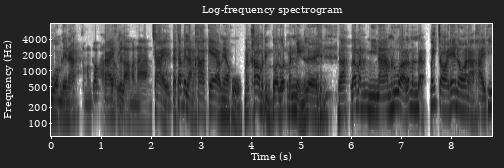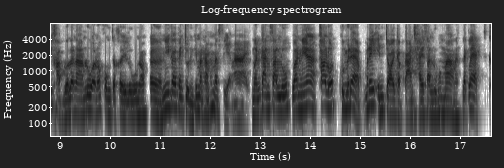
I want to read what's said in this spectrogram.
บวมๆเลยนะแต่มันก็ผ่านตายสิเวลามานาน ใช่ แต่ถ้าเป็นหลังคาแก้วเนี่ยโหมันเข้ามาถึงตัวรถมันเหม็นเลยนะแล้วมันมีน้ำรั่วแล้วมันแบบไม่จอยแน่นอนอะใครที่ขับรถแล้วน้ำรั่วเนาะคงจะเคยรู้เนาะเออนี่ก็เป็นจุดหนึ่งที่มันทำให้มันเสียง่าย เหมือนกันซันรูฟวันเนี้ยถ้ารถคุณไม่ได้แบบไม่ได้เอนจอยกับการใช้ซันรูฟมากๆนะแรกๆ ใ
